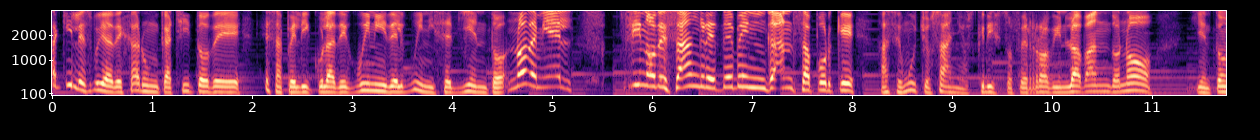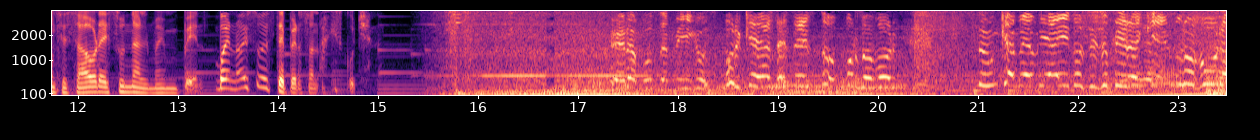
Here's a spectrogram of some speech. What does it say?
aquí les voy a dejar un cachito de esa película de Winnie del Winnie sediento, no de miel, sino de sangre, de venganza, porque hace muchos años Christopher Robin lo abandonó y entonces ahora es un alma en pena. Bueno, eso es este personaje, escuchen. Éramos amigos. ¿Por qué haces esto? Por favor. Nunca me habría ido si supiera que... Lo juro.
